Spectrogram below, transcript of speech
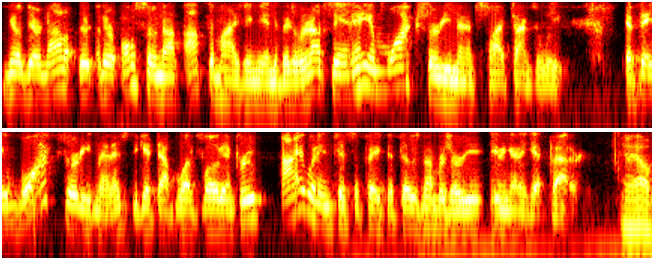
you know, they're not, they're, they're also not optimizing the individual. They're not saying, hey, and walk 30 minutes five times a week. If they walk 30 minutes to get that blood flow to improve, I would anticipate that those numbers are even going to get better. Yeah,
